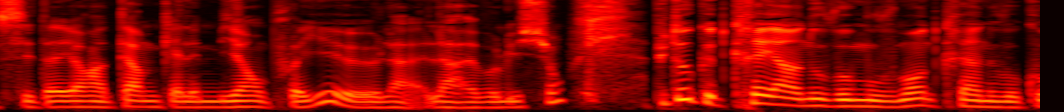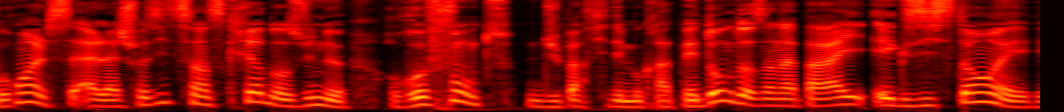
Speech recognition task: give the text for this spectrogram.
c'est d'ailleurs un terme qu'elle aime bien employer, la, révolution, plutôt que de créer un nouveau mouvement, de créer un nouveau courant, elle, a choisi de s'inscrire dans une refonte du Parti démocrate, mais donc dans un appareil existant et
